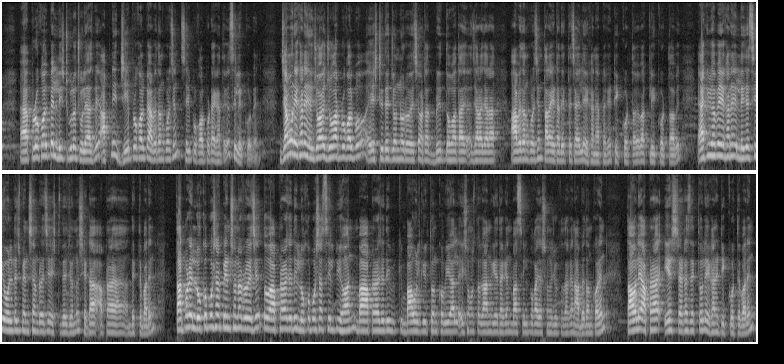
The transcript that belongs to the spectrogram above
প্রকল্পের লিস্টগুলো চলে আসবে। আপনি যে প্রকল্পে আবেদন করেছেন, সেই প্রকল্পটা এখান থেকে সিলেক্ট করবেন। যেমন এখানে জয় জোয়ার প্রকল্প, এসটিদের জন্য রয়েছে, অর্থাৎ বৃদ্ধ ভাতায় যারা যারা আবেদন করেছেন, তারা এটা দেখতে চাইলে এখানে আপনাকে টিক করতে হবে বা ক্লিক করতে হবে। একইভাবে এখানে লেজেসি ওল্ড এজ পেনশন রয়েছে, এসটিদের জন্য, সেটা আপনারা দেখতে পারেন। তারপরে লোকপোষার পেনশনার রয়েছে। তো আপনারা যদি লোকপোষার শিল্পী হন বা আপনারা যদি বাউল, কীর্তন, কবিয়াল এই সমস্ত গান গেয়ে থাকেন বা শিল্প কাজের সঙ্গে যুক্ত থাকেন, আবেদন করেন, তাহলে আপনারা এর স্ট্যাটাস দেখতে হলে এখানে টিক করতে পারেন।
